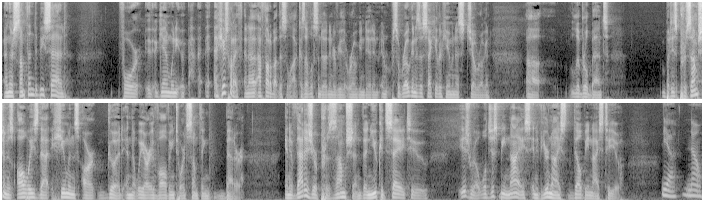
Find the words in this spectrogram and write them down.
And there's something to be said for again when you uh, here's what I and I, I've thought about this a lot because I've listened to an interview that Rogan did, and, and so Rogan is a secular humanist, Joe Rogan, uh, liberal bent, but his presumption is always that humans are good and that we are evolving towards something better. And if that is your presumption, then you could say to Israel, "Well, just be nice, and if you're nice, they'll be nice to you." yeah no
